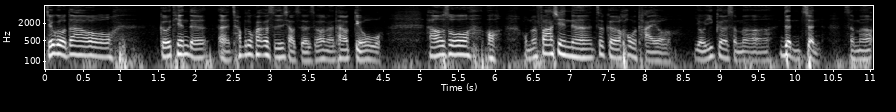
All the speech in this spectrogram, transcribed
结果到隔天的呃差不多快二十四小时的时候呢，他要丢我，他要说哦，我们发现呢这个后台哦。有一个什么认证，什么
